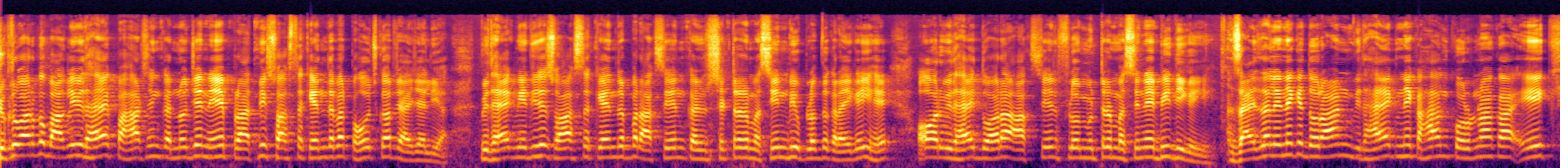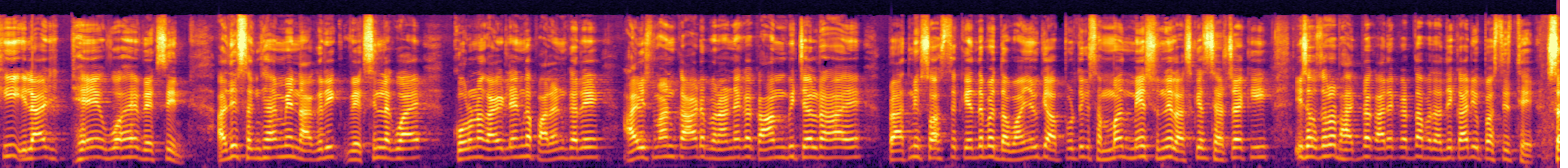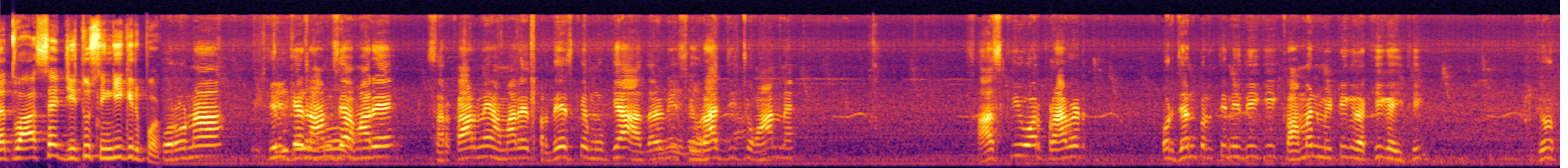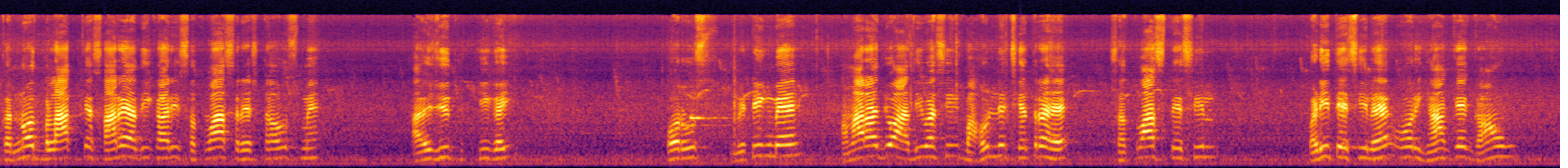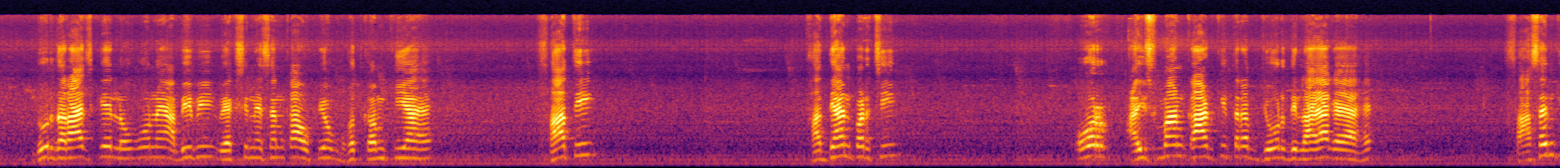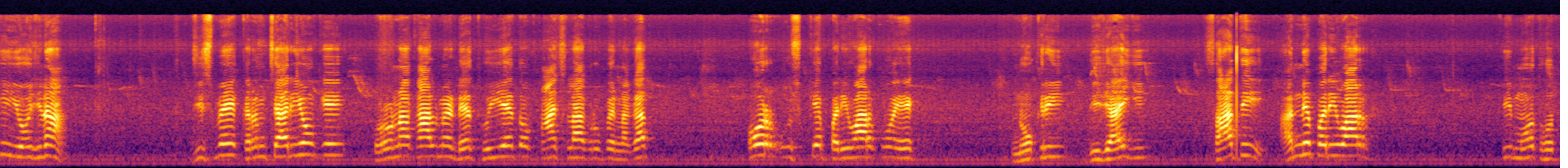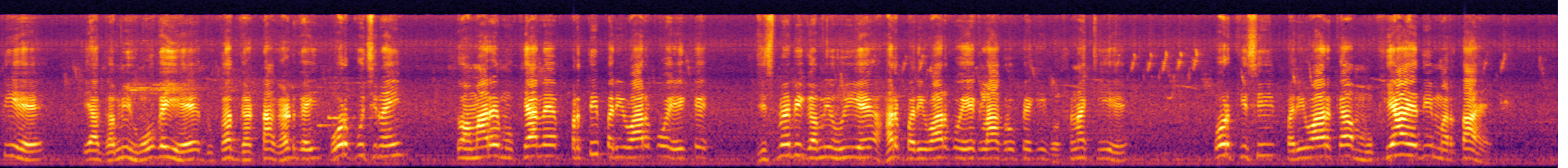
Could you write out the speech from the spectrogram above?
शुक्रवार को बागली विधायक पहाड़ सिंह कन्नौजे ने प्राथमिक स्वास्थ्य केंद्र पर पहुंचकर जायजा लिया। विधायक निधि से स्वास्थ्य केंद्र पर ऑक्सीजन कंसंट्रेटर मशीन भी उपलब्ध कराई गई है और विधायक द्वारा ऑक्सीजन फ्लोमीटर मशीनें भी दी गई जायजा लेने के दौरान विधायक ने कहा कि कोरोना का एक ही इलाज है, वह है वैक्सीन। अधिक संख्या में नागरिक वैक्सीन लगवाए कोरोना गाइडलाइन का पालन करें। आयुष्मान कार्ड बनाने का काम भी चल रहा है। प्राथमिक स्वास्थ्य केंद्र पर दवाइयों की आपूर्ति के संबंध में सुनील अस्के से चर्चा की। इस अवसर पर भाजपा कार्यकर्ता पदाधिकारी उपस्थित थे। सतवास से जीतू सिंघी की रिपोर्ट। कोरोना किल के नाम से हमारे सरकार ने, हमारे प्रदेश के मुखिया आदरणीय शिवराज जी चौहान ने शासकीय और प्राइवेट और जनप्रतिनिधि की कॉमन मीटिंग रखी गई थी। जो कन्नौज ब्लॉक के सारे अधिकारी सतवास रेस्ट हाउस में आयोजित की गई। और उस मीटिंग में हमारा जो आदिवासी बाहुल्य क्षेत्र है, सतवास तहसील, बड़ी तहसील है, और यहाँ के गाँव दूर दराज के लोगों ने अभी भी वैक्सीनेशन का उपयोग बहुत कम किया है। साथ ही खाद्यान्न पर्ची और आयुष्मान कार्ड की तरफ़ ज़ोर दिलाया गया है। शासन की योजना जिसमें कर्मचारियों के कोरोना काल में डेथ हुई है तो पाँच लाख रुपए नकद और उसके परिवार को एक नौकरी दी जाएगी। साथ ही अन्य परिवार की मौत होती है या गमी हो गई है, दुखद घटना घट गई और कुछ नहीं तो हमारे मुखिया ने प्रति परिवार को एक जिसमें भी गमी हुई है, हर परिवार को एक लाख रुपए की घोषणा की है। और किसी परिवार का मुखिया यदि मरता है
